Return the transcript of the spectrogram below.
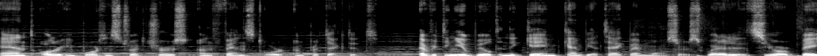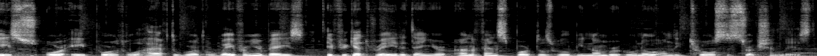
and other important structures unfenced or unprotected. Everything you build in the game can be attacked by monsters, whether it's your base or a portal half the world away from your base. If you get raided then your unfenced portals will be number uno on the troll's destruction list.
